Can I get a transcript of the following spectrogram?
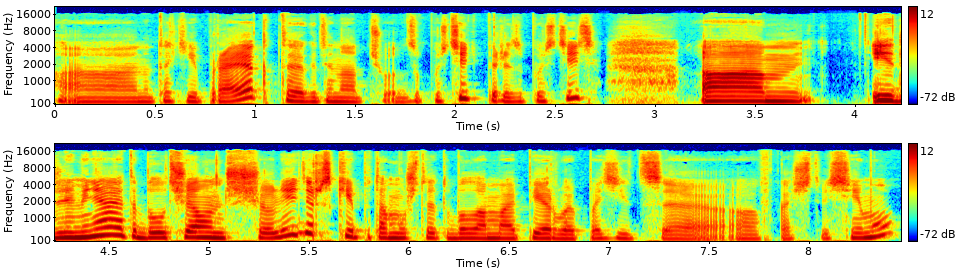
а, на такие проекты, где надо чего-то запустить, перезапустить. И для меня это был челлендж еще лидерский, потому что это была моя первая позиция э, в качестве CMO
